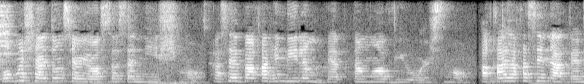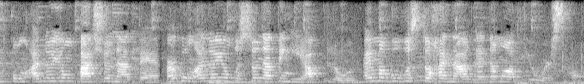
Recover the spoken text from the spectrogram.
Huwag masyadong seryoso sa niche mo. Kasi baka hindi lang bet ng mga viewers mo. Akala kasi natin kung ano yung passion natin or kung ano yung gusto nating i-upload ay magugustuhan na agad ng mga viewers mo.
